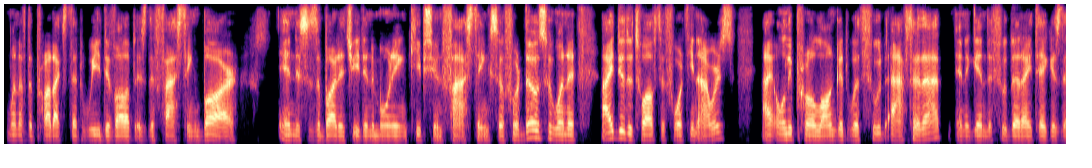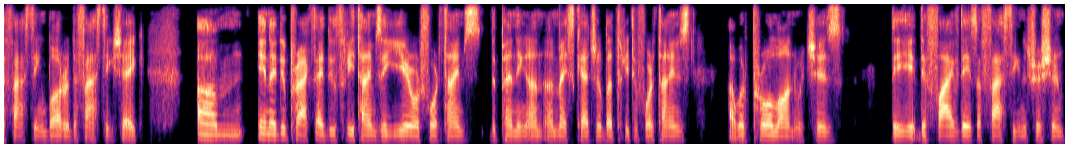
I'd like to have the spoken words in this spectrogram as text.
one of the products that we developed is the fasting bar and this is a bar that you eat in the morning keeps you in fasting. So for those who want to i do the 12 to 14 hours. I only prolong it with food after that. And again the food that i take is the fasting bar or the fasting shake. Um, and i do practice i do three times a year or four times depending on on my schedule but three to four times i would prolong which is the the five days of fasting nutrition.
